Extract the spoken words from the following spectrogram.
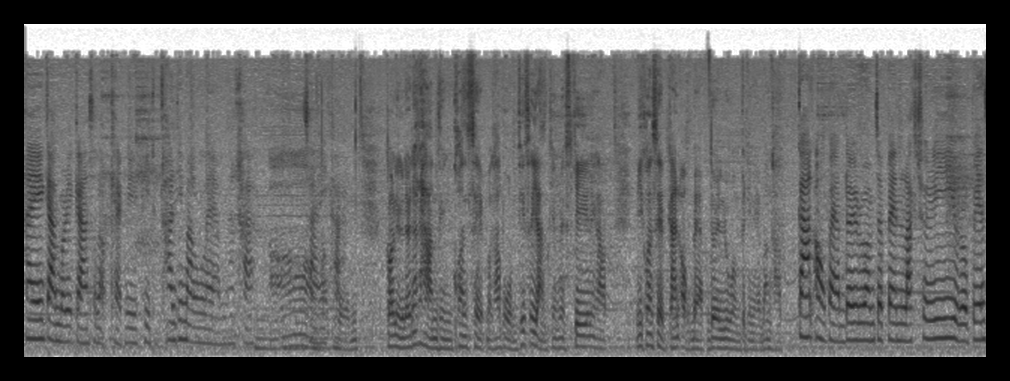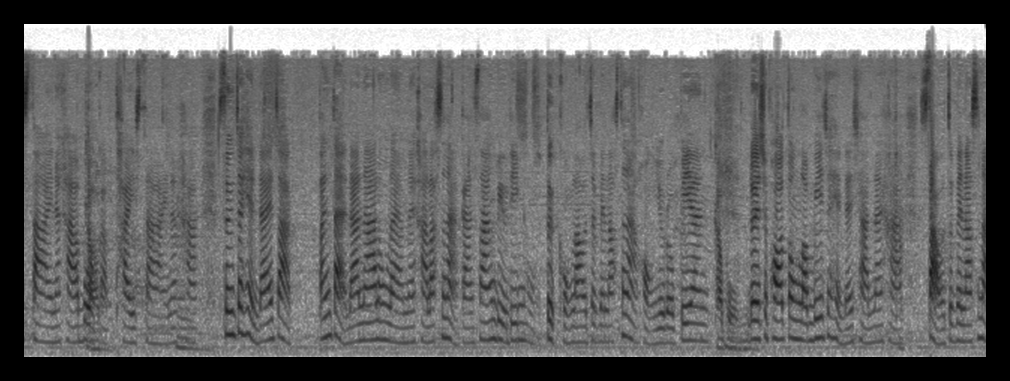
ให้การบริการสำหรับแขก VIP ทุกท่านที่มาโรงแรมนะคะ อ๋อใช่รับค่ะผมก่อนอื่นเลยถ้าถามถึงคอนเซปต์นะครับผมที่สยามเคมเปสกี้นะครับมีคอนเซปต์การออกแบบโดยรวมเป็นยังไงบ้างครับ การออกแบบโดยรวมจะเป็น Luxury European Style นะคะ บวกกับ Thai Style นะคะ ซึ่งจะเห็นได้จากตั้งแต่ด้านหน้าโรงแรมนะคะ ลักษณะการสร้าง building ของตึกของเราจะเป็นลักษณะของยุโรเปียน ครับผมโดยเฉพาะตรงล็อบบี้จะเห็นได้ชัดนะคะ เสาจะเป็นลักษณะ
